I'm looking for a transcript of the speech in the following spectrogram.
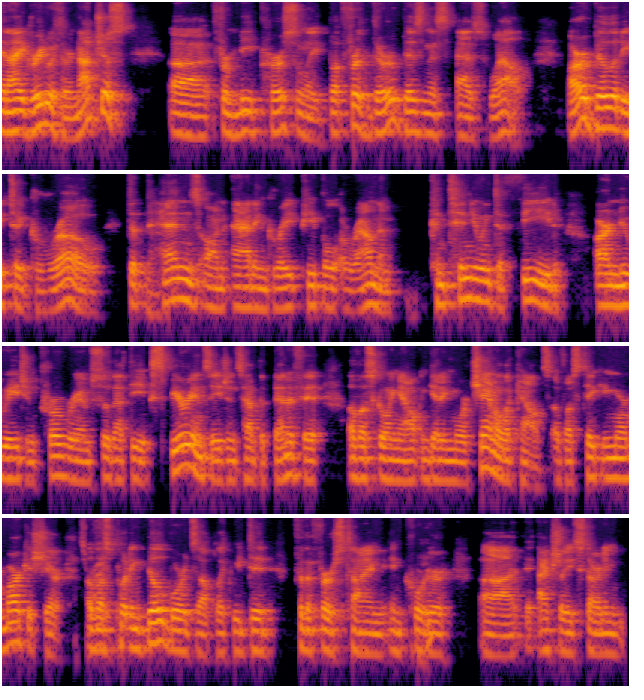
And I agreed with her, not just uh, for me personally, but for their business as well. Our ability to grow depends on adding great people around them, continuing to feed our new agent program so that the experienced agents have the benefit of us going out and getting more channel accounts, of us taking more market share, That's of right. us putting billboards up like we did for the first time in quarter, uh, actually starting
